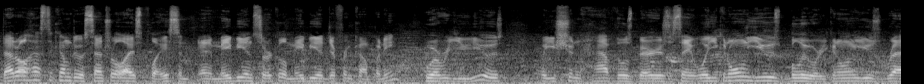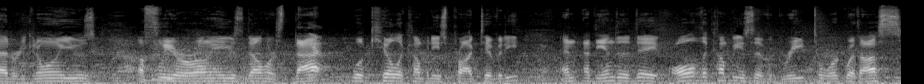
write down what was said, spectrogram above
that all has to come to a centralized place, and, and it may be Encircle, it may be a different company, whoever you use. But you shouldn't have those barriers to say, well, you can only use blue, or you can only use red, or you can only use a FLIR, or only use a Delmhorst. That Yeah. will kill a company's productivity. And at the end of the day, all the companies that have agreed to work with us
